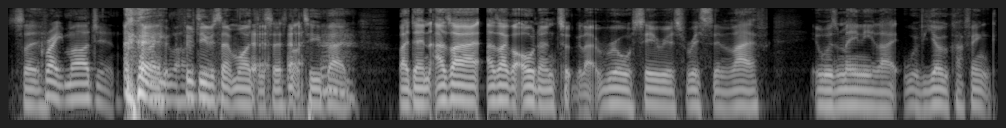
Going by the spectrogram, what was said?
So Great margin. Fifty percent margin, so it's not too bad. But then as I as I got older and took like real serious risks in life, it was mainly like with yoke. I think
